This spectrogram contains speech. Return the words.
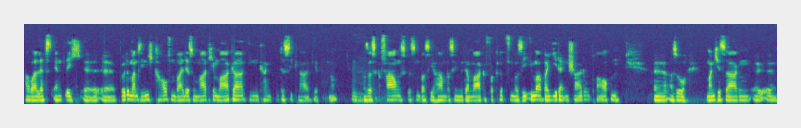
aber letztendlich äh, äh, würde man sie nicht kaufen, weil der somatische Marker ihnen kein gutes Signal gibt. Ne? Mhm. Also das Erfahrungswissen, was sie haben, was sie mit der Marke verknüpfen, was sie immer bei jeder Entscheidung brauchen. Äh, also manche sagen, äh, äh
